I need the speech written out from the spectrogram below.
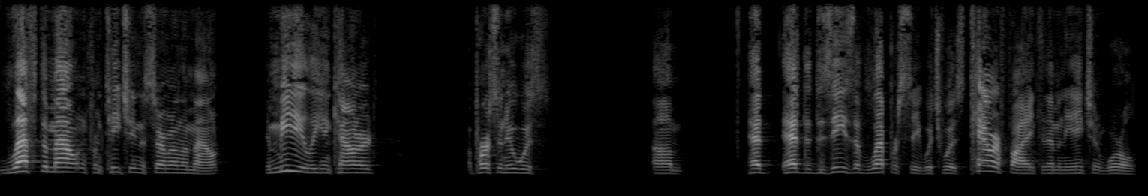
left the mountain from teaching the Sermon on the Mount, immediately encountered a person who was um, had, had the disease of leprosy, which was terrifying to them in the ancient world.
